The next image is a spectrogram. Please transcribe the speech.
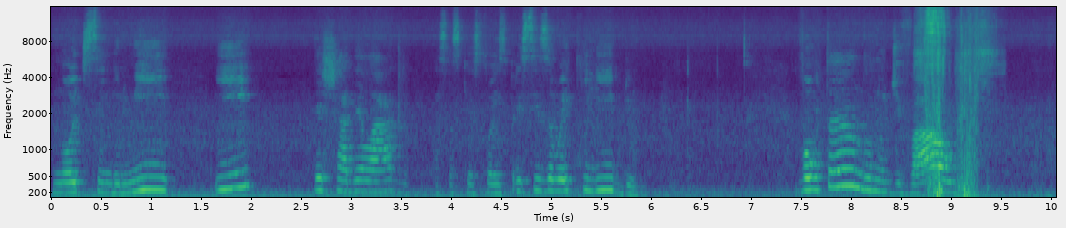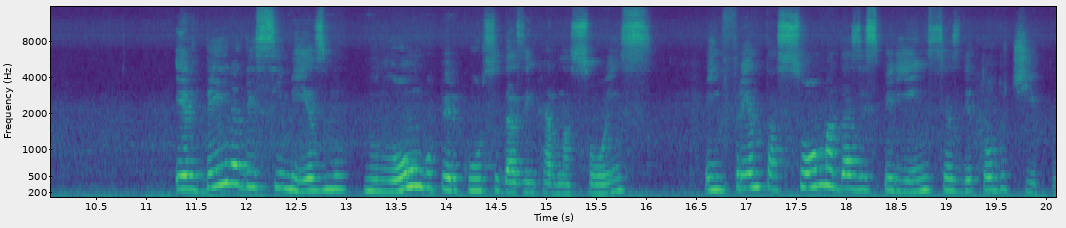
noite sem dormir e deixar de lado essas questões. Precisa o equilíbrio. Voltando no Divaldo, herdeira de si mesmo no longo percurso das encarnações, enfrenta a soma das experiências de todo tipo.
